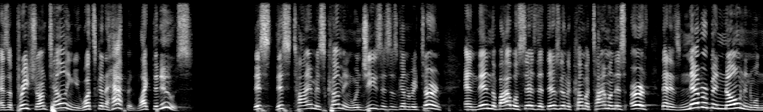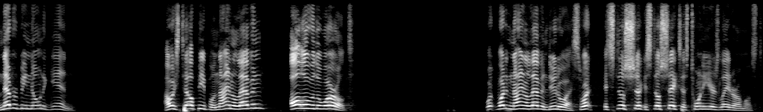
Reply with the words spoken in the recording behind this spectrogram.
As a preacher, I'm telling you what's going to happen, like the news. This, this time is coming when Jesus is going to return. And then the Bible says that there's going to come a time on this earth that has never been known and will never be known again. I always tell people 9 11, all over the world. What, what did 9 11 do to us? What, it, still shook, it still shakes us 20 years later almost.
